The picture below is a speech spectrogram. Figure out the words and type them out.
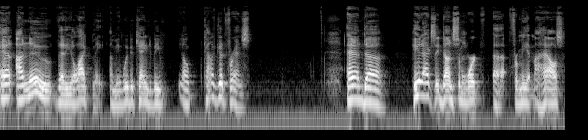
And I knew that he liked me. I mean, we became to be, you know, kind of good friends. And uh, he had actually done some work uh, for me at my house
